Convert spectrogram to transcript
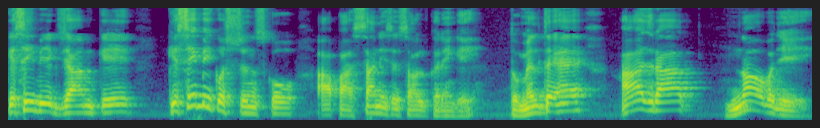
किसी भी एग्ज़ाम के किसी भी क्वेश्चंस को आप आसानी से सॉल्व करेंगे। तो मिलते हैं आज रात नौ बजे।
